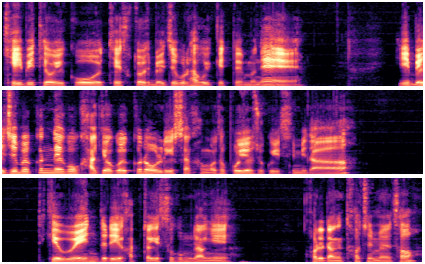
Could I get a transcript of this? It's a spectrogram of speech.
개입이 되어 있고 계속적으로 매집을 하고 있기 때문에 이 매집을 끝내고 가격을 끌어올리기 시작한 것을 보여주고 있습니다. 특히 외인들이 갑자기 수급량이 거래량이 터지면서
